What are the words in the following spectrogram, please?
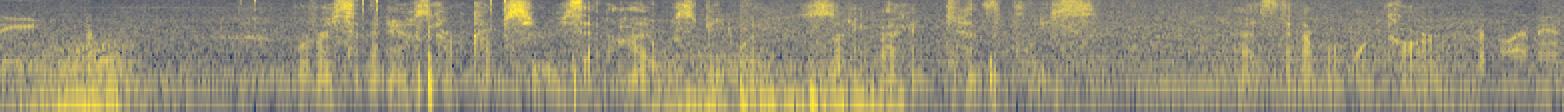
ready. We're racing the NASCAR Cup Series at Iowa Speedway, starting back in 10th place as the number one car. Alright, man.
